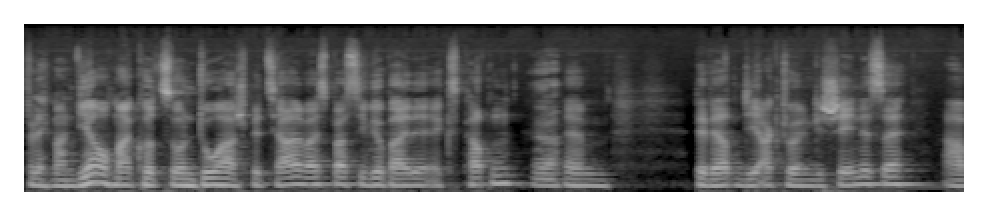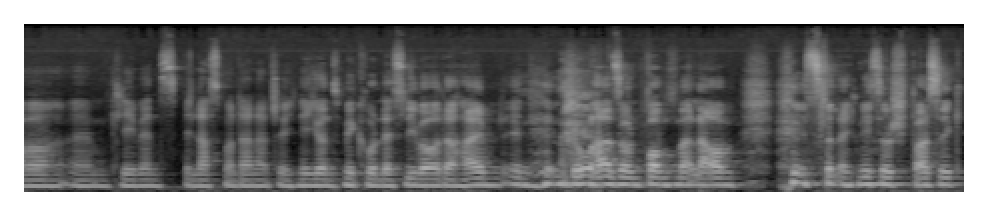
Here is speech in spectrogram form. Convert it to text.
vielleicht machen wir auch mal kurz so ein Doha-Spezial, weißt Basti, wir beide Experten. Ja. Ähm, bewerten die aktuellen Geschehnisse, aber ähm, Clemens belassen wir da natürlich nicht. Uns Mikro lässt lieber daheim in, in Doha so ein Bombenalarm. ist vielleicht nicht so spaßig.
